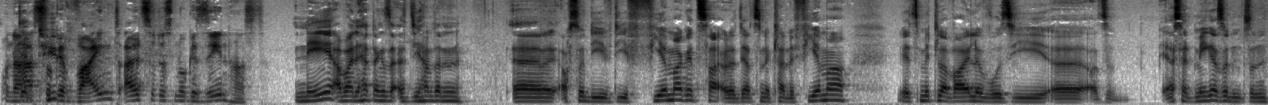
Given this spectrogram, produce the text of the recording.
Und da hast du geweint, als du das nur gesehen hast. Nee, aber der hat dann gesagt, also die haben dann äh, auch so die, die Firma gezeigt, oder der hat so eine kleine Firma jetzt mittlerweile, wo sie, äh, also er ist halt mega so, ein- so ein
